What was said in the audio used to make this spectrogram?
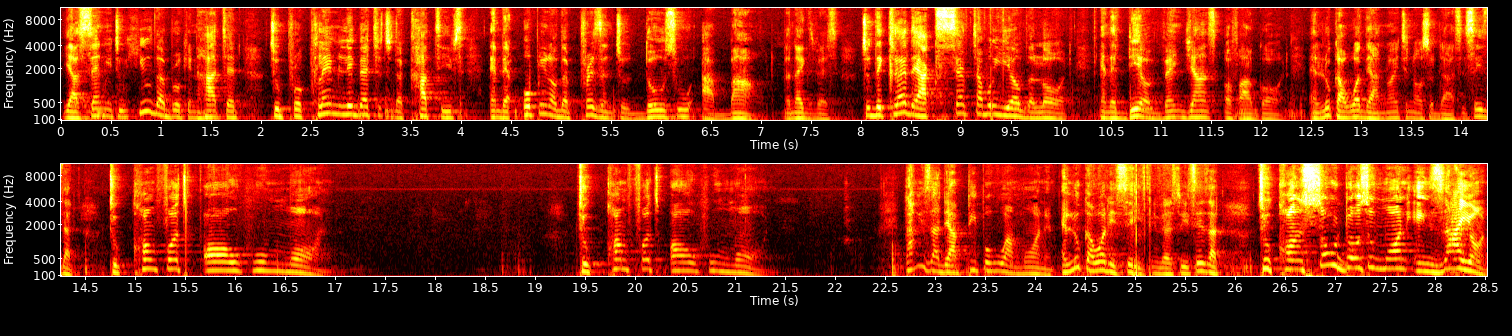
He has sent me to heal the brokenhearted, to proclaim liberty to the captives, and the opening of the prison to those who are bound. The next verse. To declare the acceptable year of the Lord and the day of vengeance of our God. And look at what the anointing also does. It says that to comfort all who mourn to comfort all who mourn. That means that there are people who are mourning. And look at what he says in verse 2. He says that to console those who mourn in Zion.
